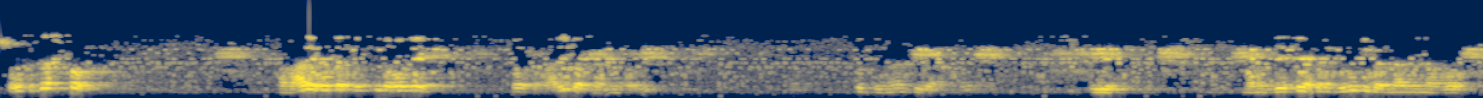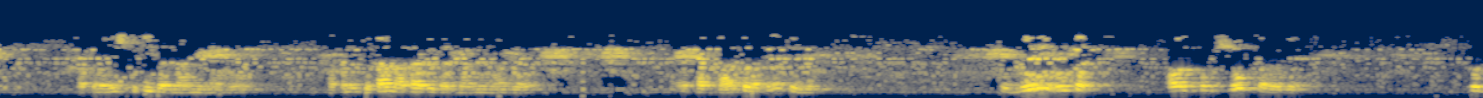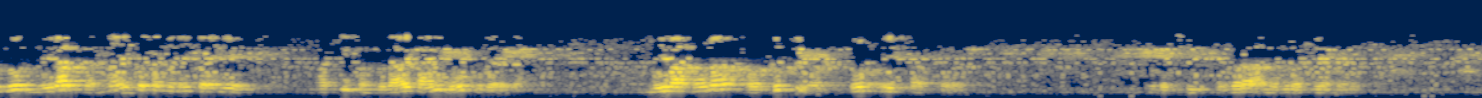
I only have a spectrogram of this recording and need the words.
शोकग्रस्त हो। हमारे होकर दुखी रहोगे तो हमारी बदनामी होगी। तो दुनिया की ये मैंने जैसे अपने गुरु की बदनामी न हो अपने इष्ट की बदनामी न हो अपने पिता माता की बदनामी न हो ऐसा ख्याल तो रखने चाहिए तो मेरे होकर और तुम शोक करोगे। तो लोग मेरा करना ही पसंद नहीं करेंगे। भक्ति संप्रदाय का ही लोग जाएगा। मेरा होना और दुख होना दोनों एक साथ करेगा बड़ा अनुग्रह किया है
